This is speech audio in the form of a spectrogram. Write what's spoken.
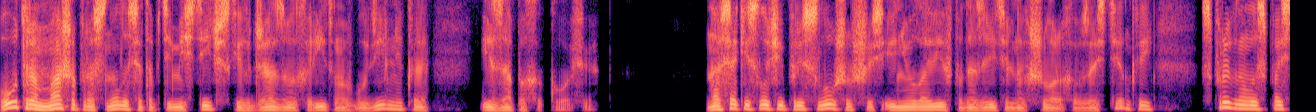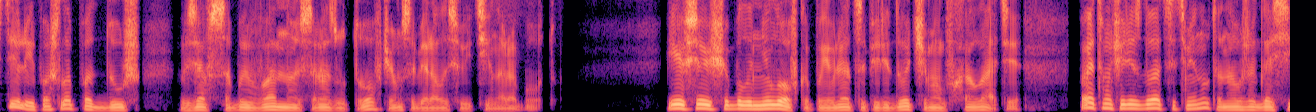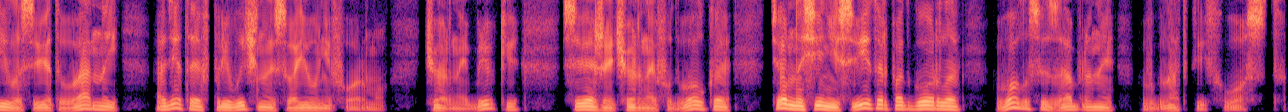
Утром Маша проснулась от оптимистических джазовых ритмов будильника и запаха кофе. На всякий случай прислушавшись и не уловив подозрительных шорохов за стенкой, спрыгнула с постели и пошла под душ, взяв с собой в ванную сразу то, в чем собиралась уйти на работу. Ей все еще было неловко появляться перед отчимом в халате, поэтому через двадцать минут она уже гасила свет в ванной, одетая в привычную свою униформу — черные брюки, свежая черная футболка, темно-синий свитер под горло, волосы забраны в гладкий хвост.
